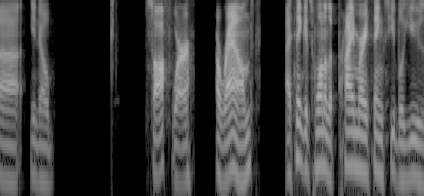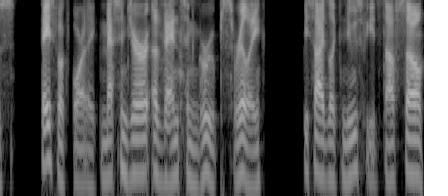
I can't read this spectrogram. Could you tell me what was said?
uh, you know, software around. I think it's one of the primary things people use Facebook for, like messenger events and groups, really, besides like the newsfeed stuff. So,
